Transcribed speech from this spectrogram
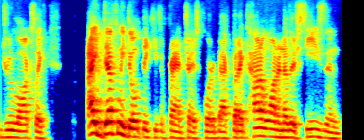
Drew Lock's like, I definitely don't think he's a franchise quarterback, but I kind of want another season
